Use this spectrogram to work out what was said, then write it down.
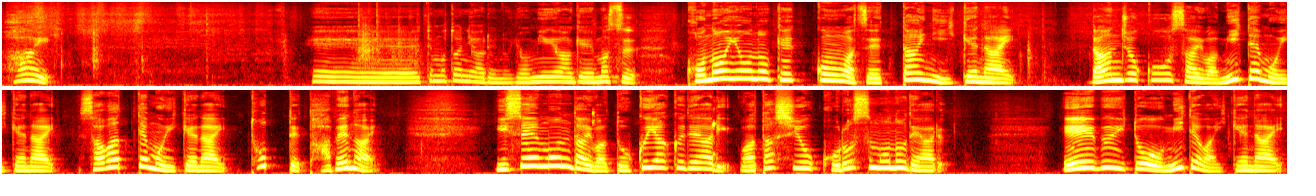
はい。えー、手元にあるの読み上げます。この世の結婚は絶対にいけない。男女交際は見てもいけない。触ってもいけない。取って食べない。異性問題は毒薬であり私を殺すものである。AV 等を見てはいけない。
